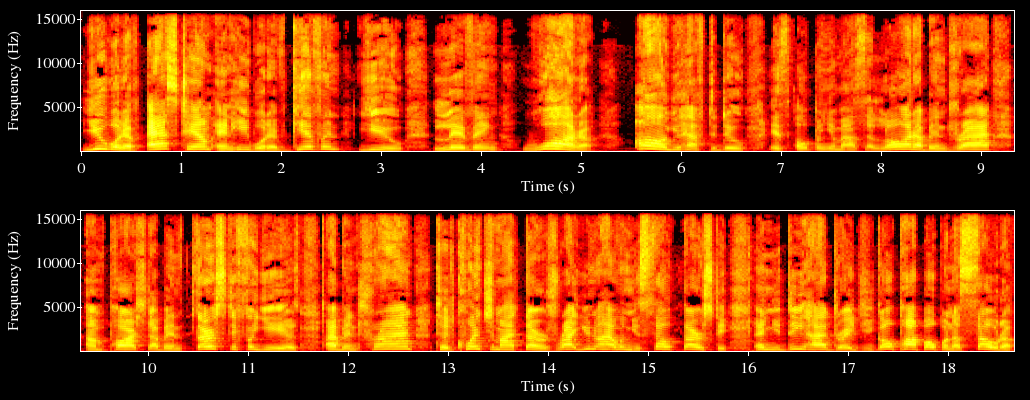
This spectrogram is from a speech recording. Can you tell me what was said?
You would have asked him, and he would have given you living water. All you have to do is open your mouth and say, Lord, I've been dry, I'm parched, I've been thirsty for years. I've been trying to quench my thirst, right? You know how when you're so thirsty and you dehydrate, you go pop open a soda.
